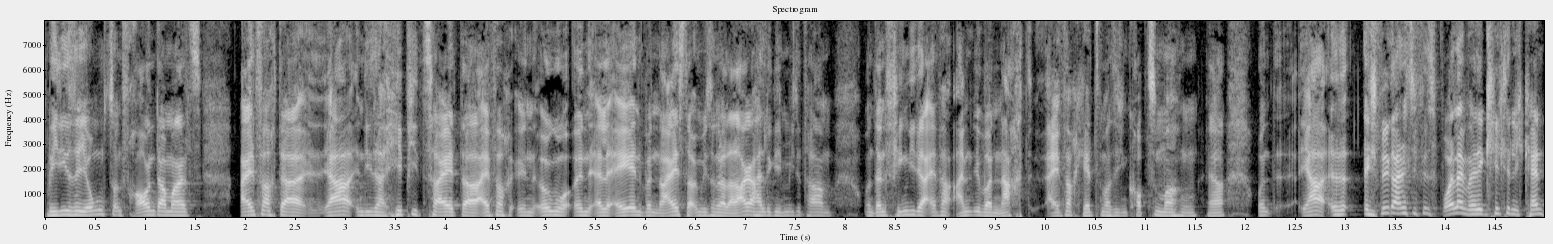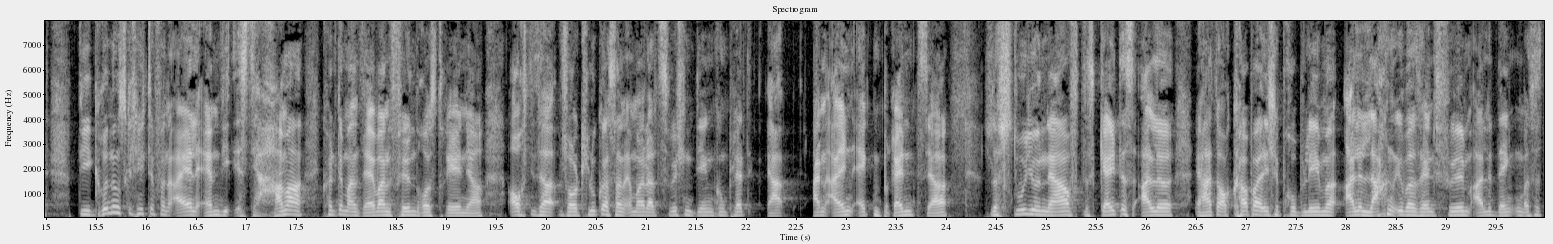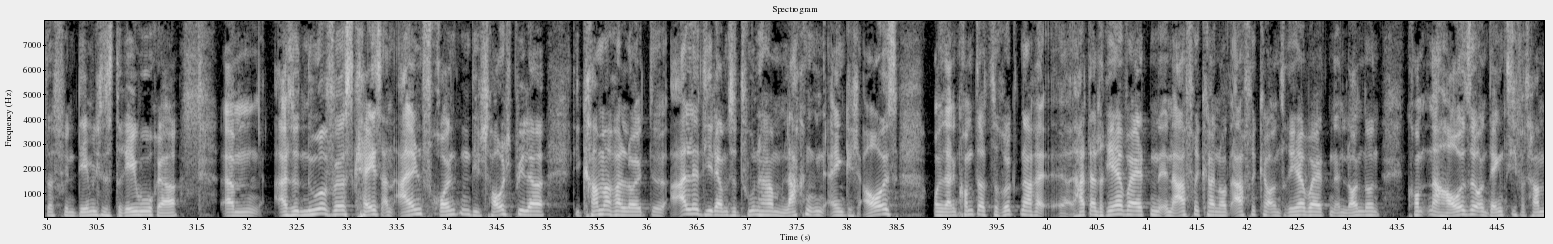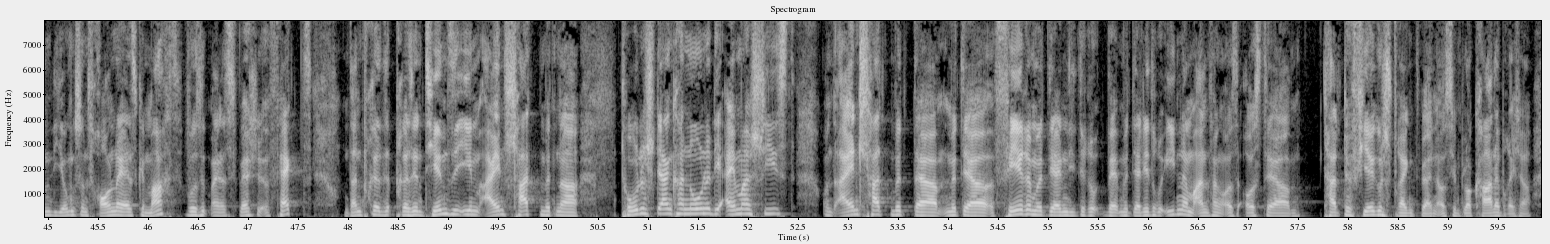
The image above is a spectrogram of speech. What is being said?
wie diese Jungs und Frauen damals einfach da, ja, in dieser Hippie-Zeit da einfach in irgendwo in L.A. in Venice da irgendwie so eine Lagerhalle gemietet haben und dann fingen die da einfach an, über Nacht einfach jetzt mal sich einen Kopf zu machen, ja. Und ja, äh, ich will gar nicht so viel spoilern, wer die Geschichte nicht kennt. Die Gründungsgeschichte von ILM, die ist der Hammer. Könnte man selber einen Film draus drehen, ja. Auch dieser George Lucas dann immer dazwischen, den komplett, ja, an allen Ecken brennt, ja. Das Studio nervt, das Geld ist alle, er hatte auch körperliche Probleme, alle lachen über seinen Film, alle denken, was ist das für ein dämliches Drehbuch, ja. Ähm, also nur Worst Case an allen Fronten, die Schauspieler, die Kameraleute, alle, die damit zu tun haben, lachen ihn eigentlich aus und dann kommt er zurück nach, er hat dann Dreharbeiten in Afrika, Nordafrika und Dreharbeiten in London, kommt nach Hause und denkt sich, was haben die Jungs und Frauen da jetzt gemacht? Wo sind meine Special Effects? Und dann prä präsentieren sie ihm einen Shot mit einer Todessternkanone, die einmal schießt und ein Shot mit der, mit der Fähre, mit der, die, mit der die Droiden am Anfang aus, aus der Tante 4 gesprengt werden, aus dem Blockadebrecher.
